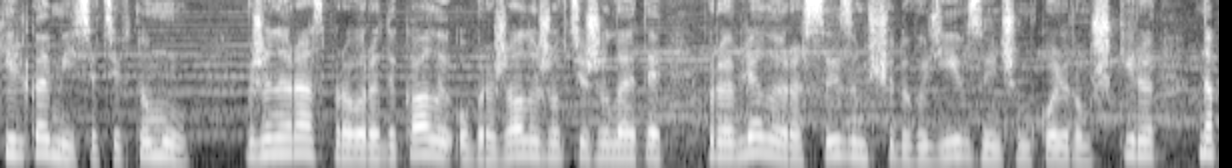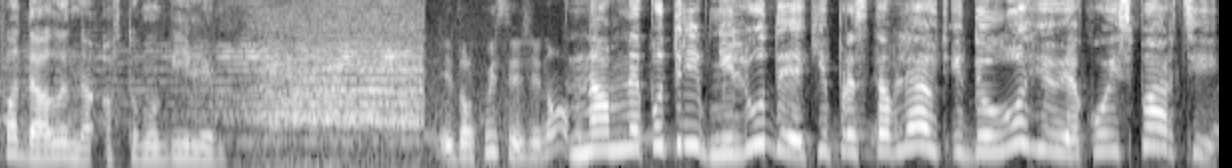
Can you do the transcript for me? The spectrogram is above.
кілька місяців тому. Вже не раз праворадикали ображали жовті жилети, проявляли расизм щодо водіїв з іншим кольором шкіри, нападали на автомобілі. Нам не потрібні люди, які представляють ідеологію якоїсь партії.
